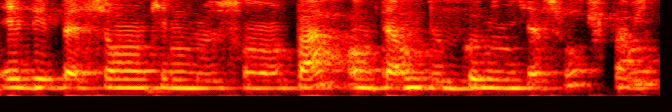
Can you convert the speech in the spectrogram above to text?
et des patients qui ne le sont pas en termes de mm. communication, je parle.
